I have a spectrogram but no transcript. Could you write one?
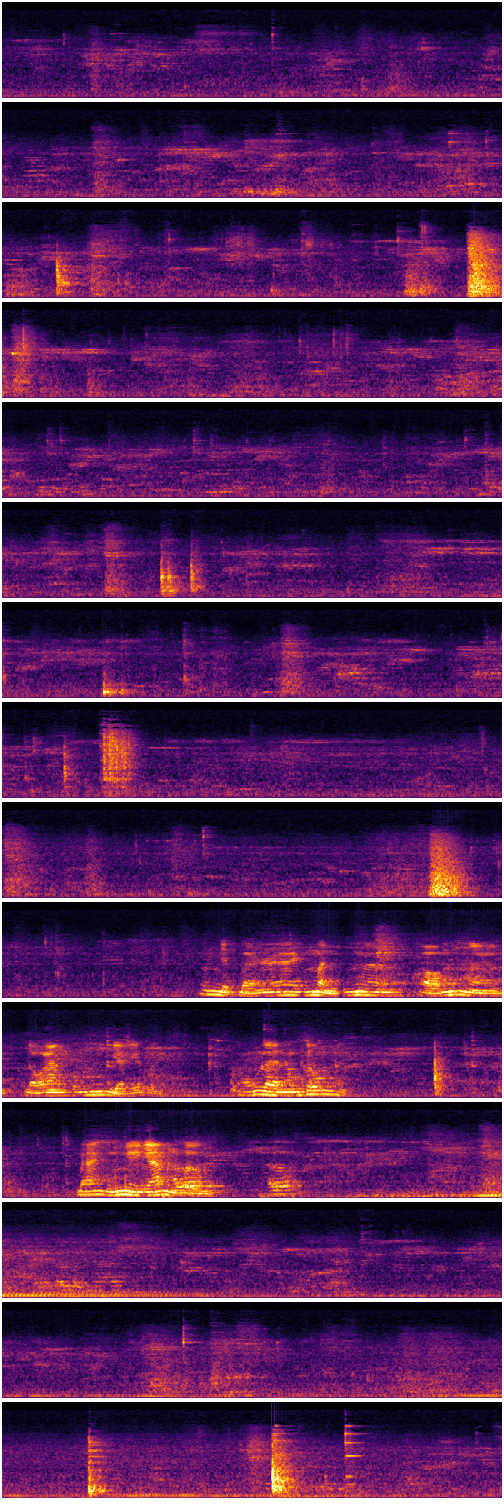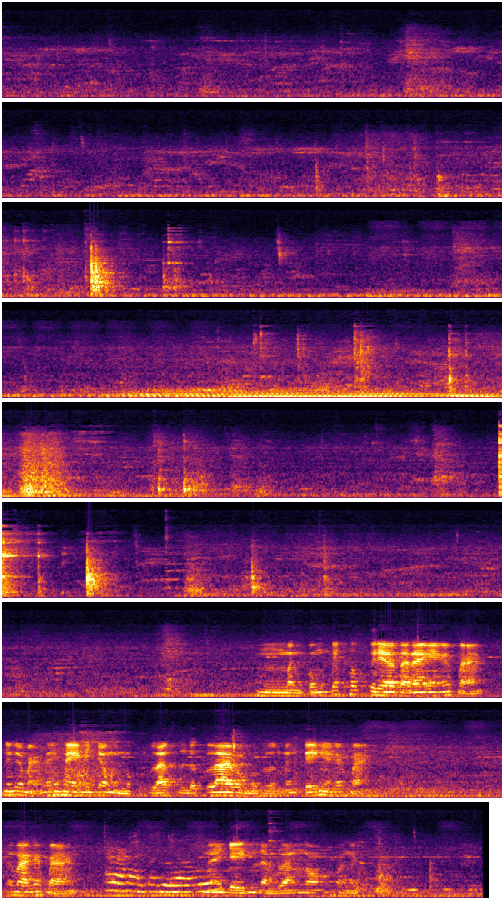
dịch bệnh của mình cũng ờ, ổn mà đồ ăn cũng vậy á mình không lên không xuống bán cũng như giá bình thường. Mình cũng kết thúc video tại đây nha các bạn. Nếu các bạn thấy hay hãy cho mình một lượt lượt like và một lượt đăng ký nha các bạn. Bye bye các bạn. Nay chị mình làm đồ ăn ngon các bạn ơi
